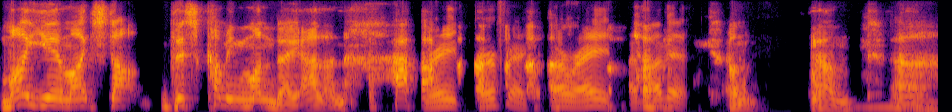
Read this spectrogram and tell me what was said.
my year might start this coming Monday, Allen. Great, perfect. All right, I love it. Um, um, uh,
